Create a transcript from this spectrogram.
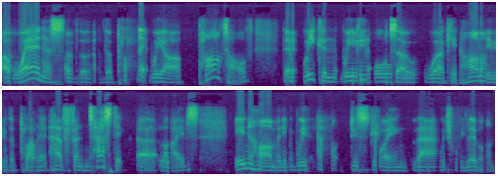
awareness of the the planet we are part of, then we can we can also work in harmony with the planet, have fantastic uh, lives in harmony without destroying that which we live on.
